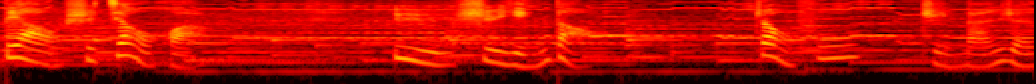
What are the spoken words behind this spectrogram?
调是教化，御是引导。丈夫指男人，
